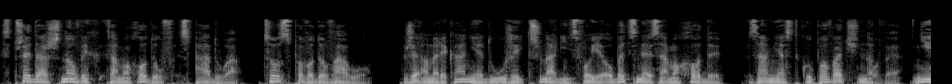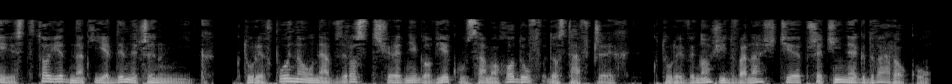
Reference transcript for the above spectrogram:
sprzedaż nowych samochodów spadła, co spowodowało, że Amerykanie dłużej trzymali swoje obecne samochody, zamiast kupować nowe. Nie jest to jednak jedyny czynnik, który wpłynął na wzrost średniego wieku samochodów dostawczych, który wynosi 12,2 roku,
